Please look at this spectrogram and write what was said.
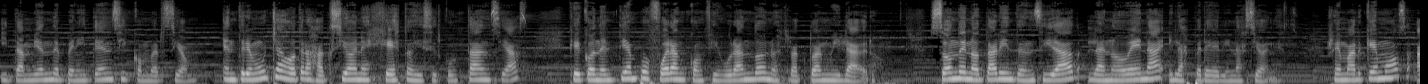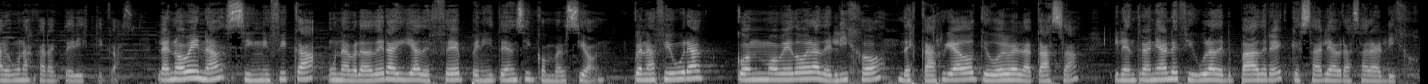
y también de penitencia y conversión, entre muchas otras acciones, gestos y circunstancias que con el tiempo fueran configurando nuestro actual milagro son de notar intensidad la novena y las peregrinaciones. Remarquemos algunas características. La novena significa una verdadera guía de fe, penitencia y conversión, con la figura conmovedora del hijo descarriado que vuelve a la casa y la entrañable figura del padre que sale a abrazar al hijo.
